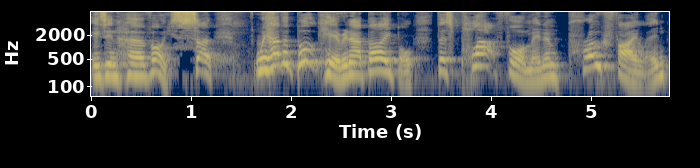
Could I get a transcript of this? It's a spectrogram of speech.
is in her voice. So we have a book here in our Bible that's platforming and profiling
